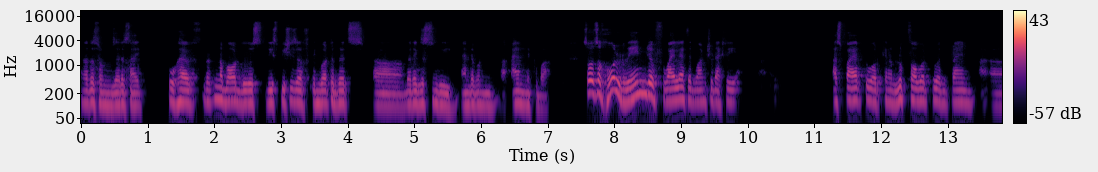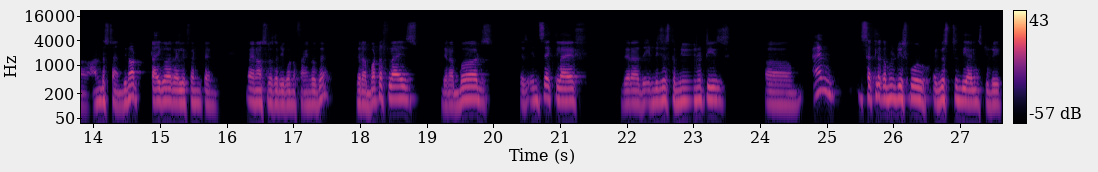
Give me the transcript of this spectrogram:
and others from ZSI, who have written about those these species of invertebrates uh, that exist in the Andaman and Nicobar. So it's a whole range of wildlife that one should actually aspire to or kind of look forward to and try and uh, understand. They're not tiger, elephant, and rhinoceros that you're going to find over there. There are butterflies, there are birds, there's insect life, there are the indigenous communities, um, and settler communities who exist in the islands today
